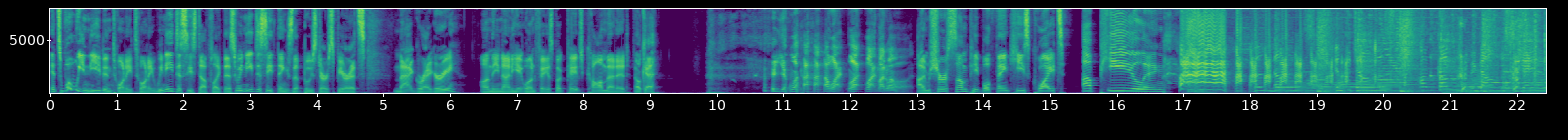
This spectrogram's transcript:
it's what we need in 2020. We need to see stuff like this. We need to see things that boost our spirits. Matt Gregory on the 981 Facebook page commented, okay. yeah, what, what, what, what, what, what, what? "I'm sure some people think he's quite appealing." In pajamas are coming down the stairs.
